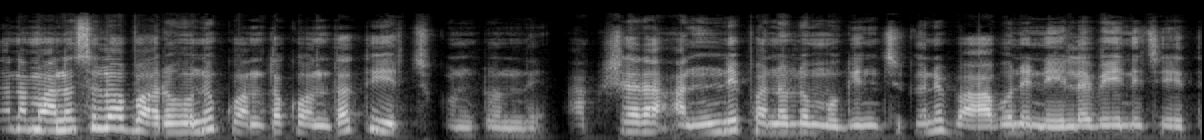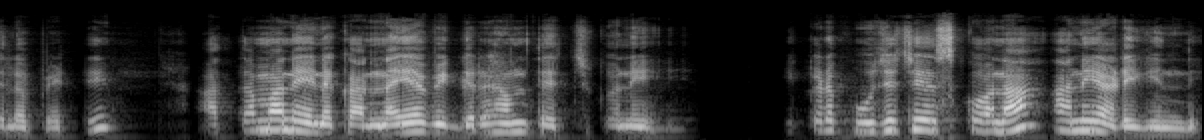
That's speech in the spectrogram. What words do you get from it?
తన మనసులో బరువును కొంత కొంత తీర్చుకుంటుంది. అక్షర అన్ని పనులు ముగించుకుని బాబుని నీలవేణి చేతిలో పెట్టి అత్తమ్మ నేను కన్నయ్య విగ్రహం తెచ్చుకొని ఇక్కడ పూజ చేసుకోనా? అని అడిగింది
